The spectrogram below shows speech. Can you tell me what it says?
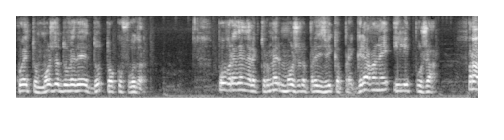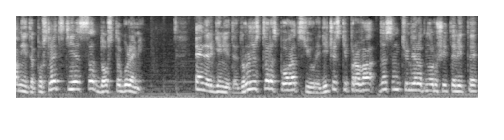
което може да доведе до токов удар. Повреден електромер може да предизвика прегряване или пожар. Правните последствия са доста големи. Енергийните дружества разполагат с юридически права да санкционират нарушителите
